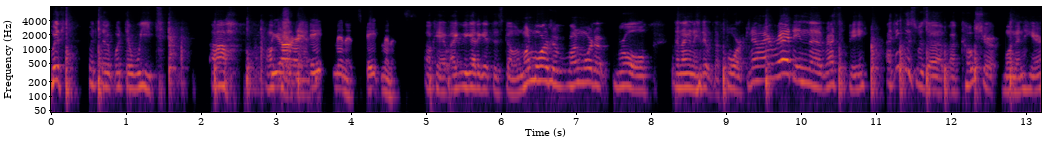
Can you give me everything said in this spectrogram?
with with the with the wheat. Oh, okay, we are man. eight minutes. Eight minutes. okay, I, we got to get this going. One more to one more to roll, then I'm gonna hit it with the fork. Now I read in the recipe, I think this was a, a kosher woman here,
